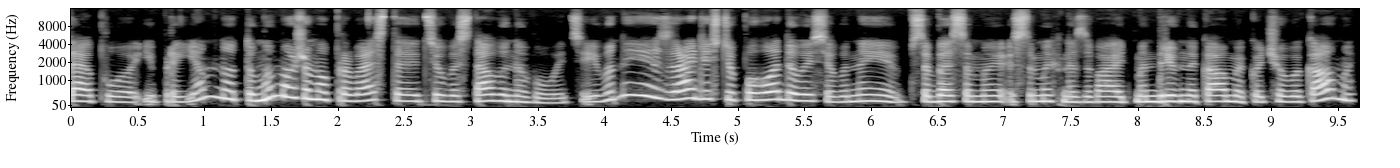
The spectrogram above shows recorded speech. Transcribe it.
тепло і приємно, то ми можемо провести цю виставу на вулиці. І вони з радістю погодилися. Вони себе сами, самих називають мандрівниками, кочовиками,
